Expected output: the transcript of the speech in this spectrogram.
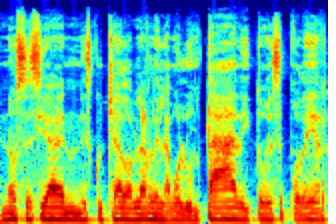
No sé si han escuchado hablar de la voluntad y todo ese poder.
